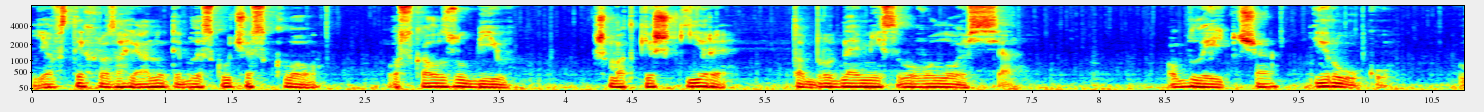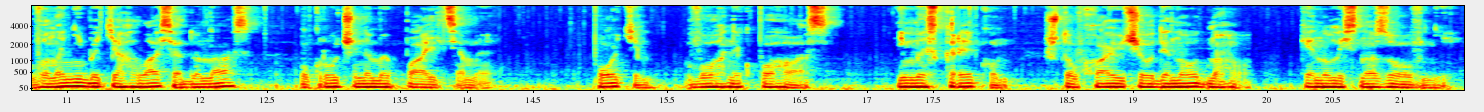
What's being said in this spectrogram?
я встиг розглянути блискуче скло, оскал зубів, шматки шкіри та брудне місиво волосся, обличчя і руку. Вона ніби тяглася до нас покрученими пальцями. Потім вогник погас, і ми з криком, штовхаючи один одного, кинулись назовні.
